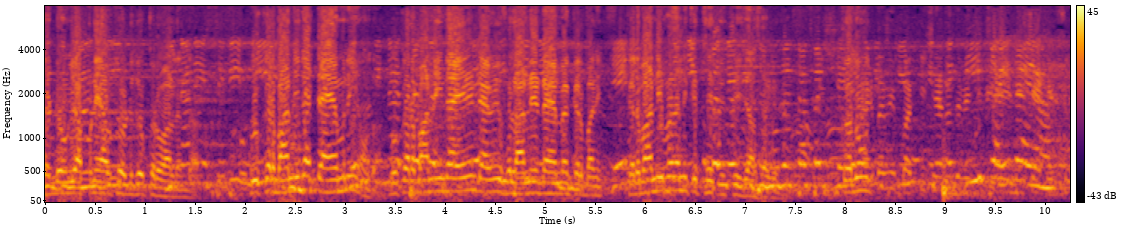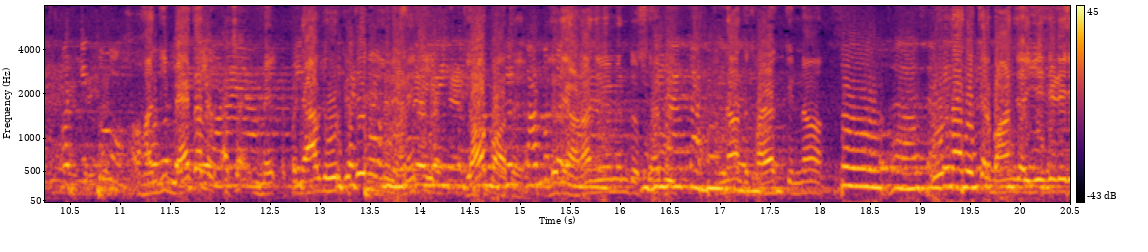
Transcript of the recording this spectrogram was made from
ਛੱਡੋਗੇ ਆਪਣੇ ਆਪ ਤੁਹਾਡੇ ਤੋਂ ਕਰਵਾ ਲੈਂਦਾ। ਕੋਈ ਕੁਰਬਾਨੀ ਦਾ ਟਾਈਮ ਨਹੀਂ ਆਉਂਦਾ ਕੋਈ ਕੁਰਬਾਨੀ ਦਾ ਇਹ ਨਹੀਂ ਟਾਈਮ ਵੀ ਫਲਾਣੇ ਟਾਈਮ ਹੈ ਕੁਰਬਾਨੀ। ਕੁਰਬਾਨੀ ਪਤਾ ਨਹੀਂ ਕਿੱਥੇ ਦਿੱਤੀ ਜਾ ਸਕਦੀ। ਕਦੋਂ ਬਾਕੀ ਸ਼ਹਿਰਾਂ ਦੇ ਵਿੱਚ ਵੀ initiative ਔਰ ਕਿੱਥੋਂ ਹਾਂਜੀ ਮੈਂ ਤਾਂ ਅੱਛਾ ਪੰਜਾਬ 'ਚ ਹੋਰ ਕਿਤੇ ਨਹੀਂ ਲੁਧਿਆਣੇ ਕੀ ਹੈ ਕਿਆ ਬਾਤ ਹੈ। ਲੁਧਿਆਣਾ ਜਿਵੇਂ ਮੈਨੂੰ ਦੱਸਿਆ ਵੀ ਕਿੰਨਾ ਦਿਖਾਇਆ ਕਿੰਨਾ ਉਹਨਾਂ ਦੇ ਕੁਰਬਾਨ ਜਾਈਏ ਜਿਹੜੇ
